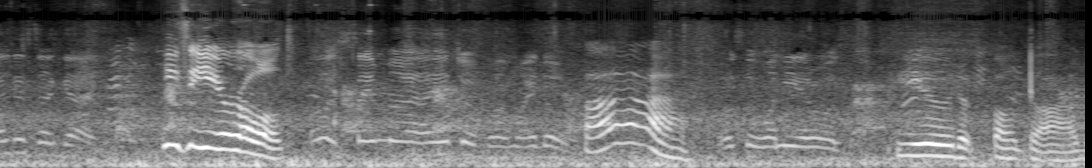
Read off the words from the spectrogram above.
old is that guy? He's a year old. Oh, same uh, age of uh, my dog. Ah, Also one year old. beautiful dog.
